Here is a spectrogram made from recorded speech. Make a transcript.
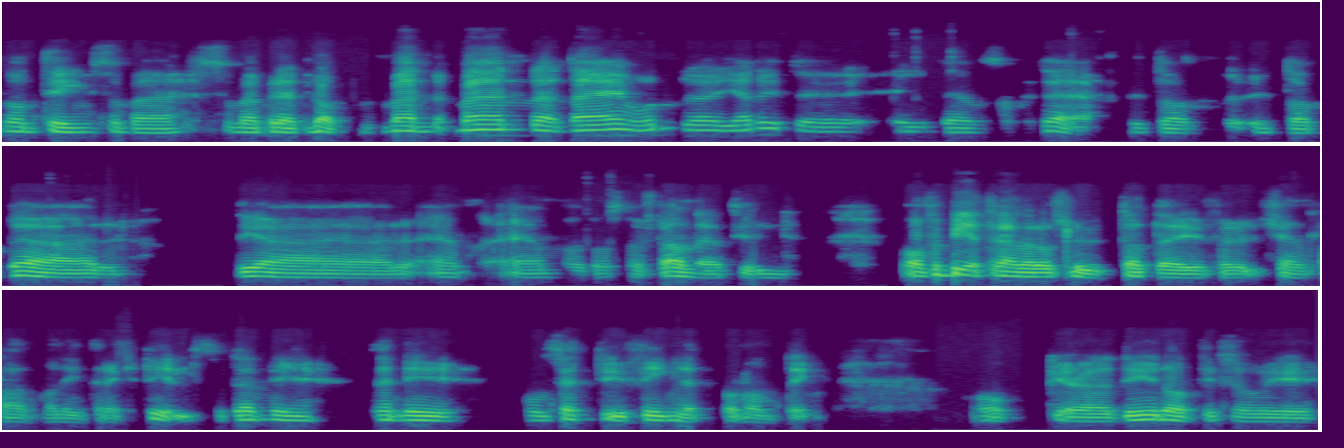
någonting som är, som är breddlopp. Men, men nej, hon är inte, är inte ensam i det. Utan, utan det är, det är en, en av de största anledningarna till varför B-tränare har slutat. Det är ju för känslan att man inte räcker till. Så den är, den är, hon sätter ju fingret på någonting. Och eh, det är någonting som vi...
